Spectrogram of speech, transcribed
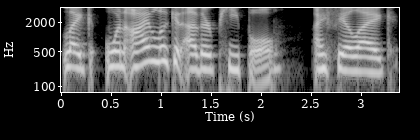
like when I look at other people, I feel like,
